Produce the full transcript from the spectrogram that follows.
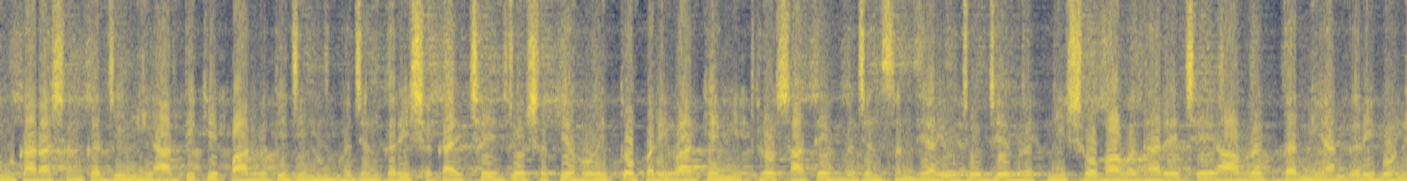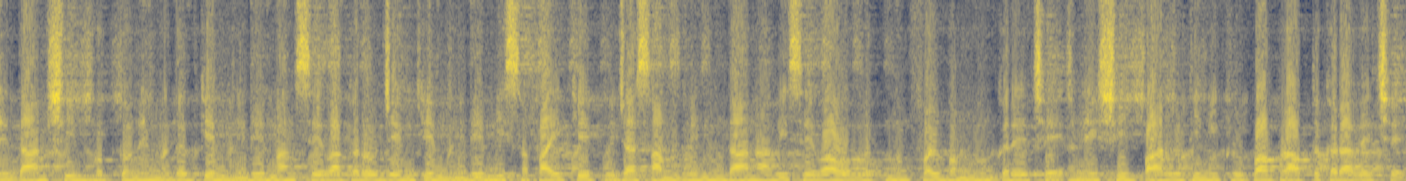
ઓમકારા શંકરજીની આરતી કે પાર્વતીજીનું ભજન કરી શકાય છે. જો શક્ય હોય તો પરિવાર કે મિત્રો સાથે ભજન સંધ્યા યોજો, જે વ્રતની શોભા વધારે છે. આ વ્રત દરમિયાન ગરીબોને દાન, શિવ ભક્તોને મદદ કે મંદિરમાં સેવા કરો, જેમ કે મંદિરની સફાઈ કે પૂજા સામગ્રીનું દાન. આવી સેવાઓ વ્રતનું ફળ બમણું કરે છે અને શિવ પાર્વતીની કૃપા પ્રાપ્ત કરાવે છે.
